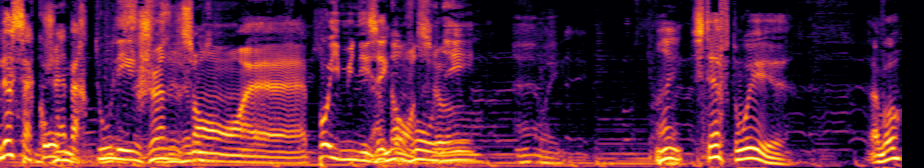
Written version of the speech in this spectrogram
Là, ça court J'aime- partout. Les jeunes sont euh, pas immunisés Un contre ça. nouveau-né. Hein, oui. Oui. Steph, toi, euh, ça va?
